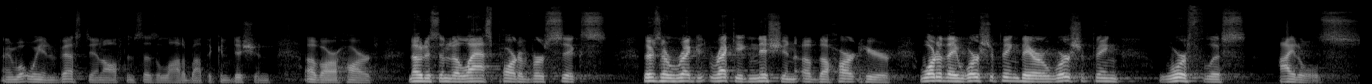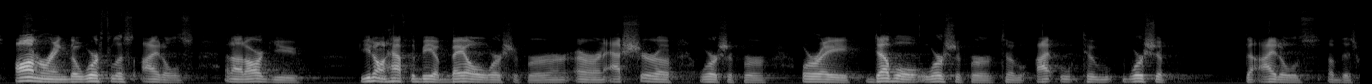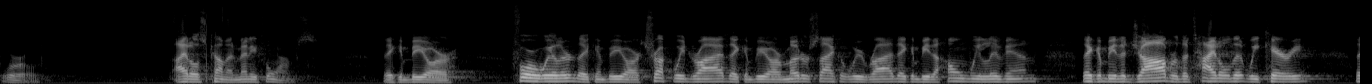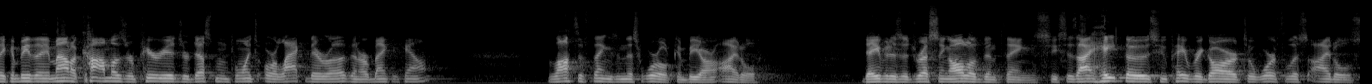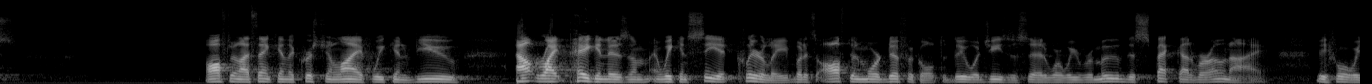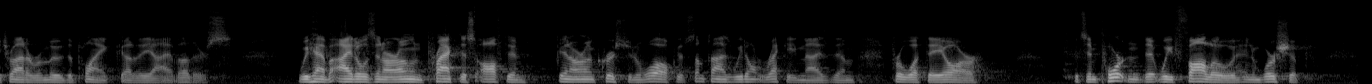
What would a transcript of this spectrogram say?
And what we invest in often says a lot about the condition of our heart. Notice in the last part of verse 6, there's a rec- recognition of the heart here. What are they worshiping? They are worshiping worthless idols, honoring the worthless idols. And I'd argue you don't have to be a Baal worshiper or an Asherah worshiper or a devil worshiper to, to worship the idols of this world. Idols come in many forms. They can be our four wheeler, they can be our truck we drive, they can be our motorcycle we ride, they can be the home we live in, they can be the job or the title that we carry, they can be the amount of commas or periods or decimal points or lack thereof in our bank account. Lots of things in this world can be our idol. David is addressing all of them things. He says, I hate those who pay regard to worthless idols. Often, I think, in the Christian life, we can view outright paganism and we can see it clearly, but it's often more difficult to do what Jesus said, where we remove the speck out of our own eye before we try to remove the plank out of the eye of others. We have idols in our own practice, often in our own Christian walk, that sometimes we don't recognize them for what they are. It's important that we follow and worship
